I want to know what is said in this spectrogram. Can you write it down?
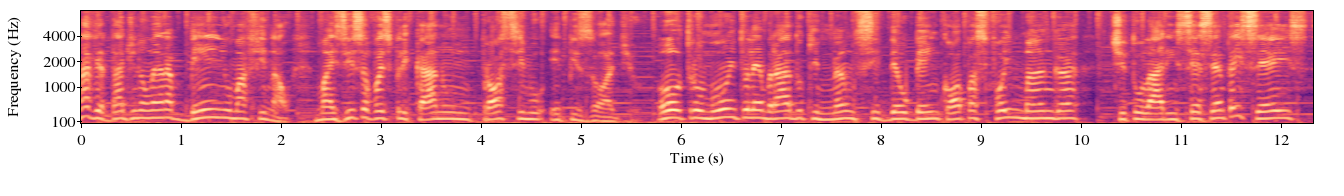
Na verdade, não era bem uma final, mas isso eu vou explicar num próximo episódio. Outro muito lembrado que não se deu bem em Copas foi Manga, titular em 66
